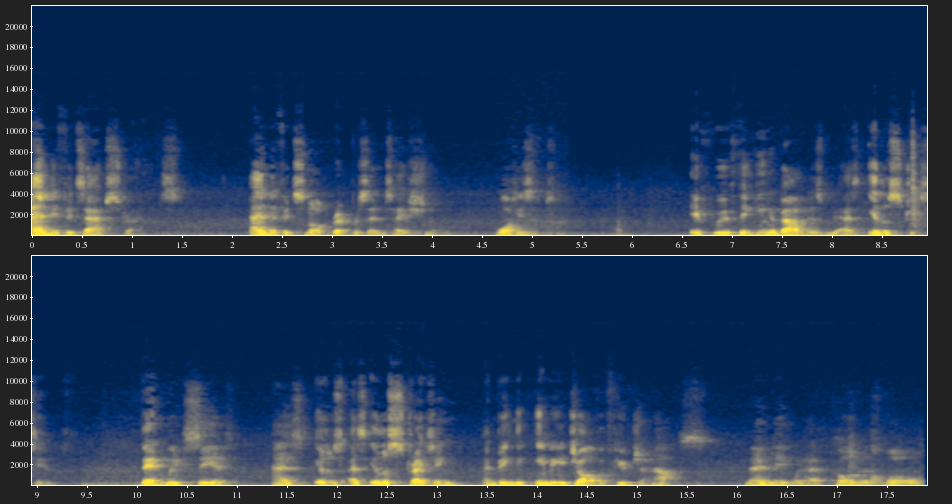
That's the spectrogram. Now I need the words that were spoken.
and if it's abstract, and if it's not representational, what is it? If we're thinking about it as, as illustrative, then we'd see it as, illus- as illustrating and being the image of a future house. Namely, it would have corners, walls,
